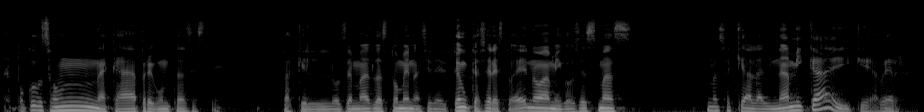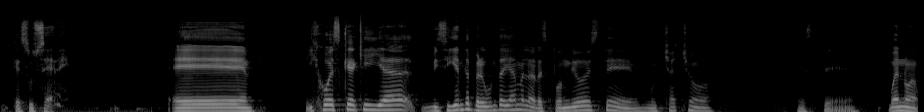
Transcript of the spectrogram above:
Tampoco son acá preguntas, este, para que los demás las tomen así de, tengo que hacer esto, ¿eh? No, amigos, es más, es más aquí a la dinámica y que a ver qué sucede. Eh, hijo, es que aquí ya, mi siguiente pregunta ya me la respondió este muchacho, este, bueno,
